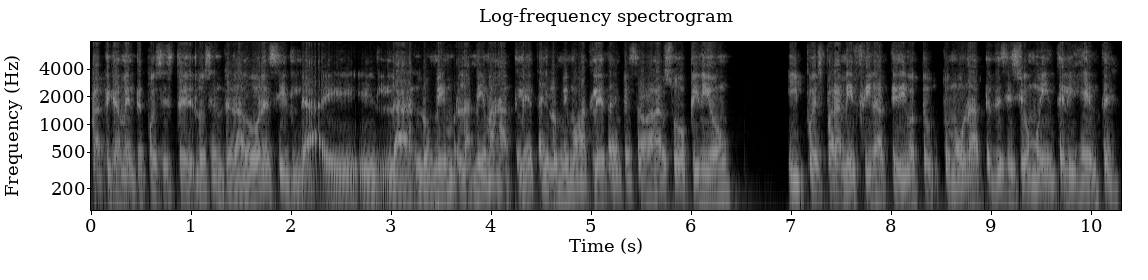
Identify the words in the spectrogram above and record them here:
Prácticamente, pues, este, los entrenadores y, los las mismas atletas y los mismos atletas empezaron a dar su opinión. Y pues para mí, Fina, te digo, tomó una decisión muy inteligente,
